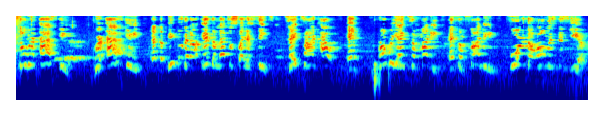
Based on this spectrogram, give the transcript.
So we're asking, we're asking that the people that are in the legislative seats take time out and appropriate some money and some funding for the homeless this year.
